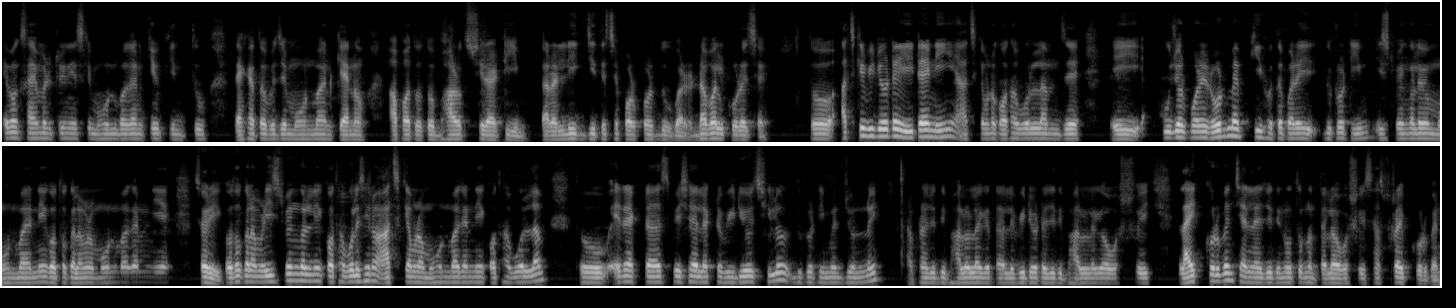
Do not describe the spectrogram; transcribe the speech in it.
এবং সাইমালটেনিয়াসলি মোহনবাগানকেও কিন্তু দেখাতে হবে যে মোহনবাগান কেন আপাতত ভারত সেরা টিম তারা লিগ জিতেছে পরপর দুবার ডাবল করেছে। তো আজকের ভিডিওটা এইটাই নেই। আজকে আমরা কথা বললাম যে এই পুজোর পরে রোড ম্যাপ কি হতে পারে দুটো টিম ইস্ট বেঙ্গল এবং মোহনবাগান নিয়ে। গতকাল আমরা মোহনবাগান নিয়ে সরি গতকাল আমরা ইস্ট বেঙ্গল নিয়ে কথা বলেছিলাম। আজকে আমরা মোহনবাগান নিয়ে কথা বললাম। তো এর একটা স্পেশাল একটা ভিডিও ছিল দুটো টিমের জন্যই। আপনার যদি ভালো লাগে তাহলে ভিডিওটা যদি ভালো লাগে অবশ্যই লাইক করবেন। চ্যানেলে যদি নতুন হন তাহলে অবশ্যই সাবস্ক্রাইব করবেন।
